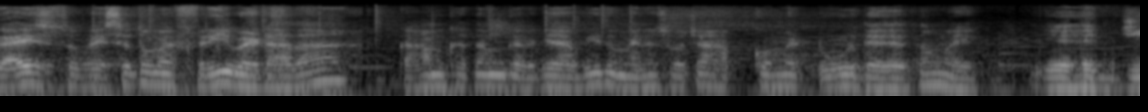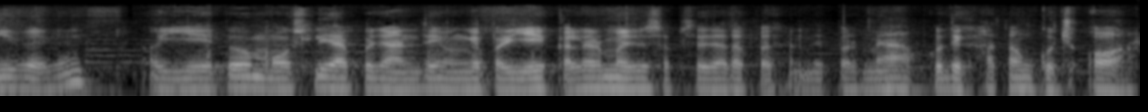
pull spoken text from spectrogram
गाइस तो वैसे तो मैं फ्री बैठा था काम खत्म करके अभी तो मैंने सोचा आपको मैं टूर दे देता हूँ एक ये है जी वैगन और ये तो मोस्टली आपको जानते होंगे पर ये कलर मुझे सबसे ज़्यादा पसंद है पर मैं आपको दिखाता हूँ कुछ और।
